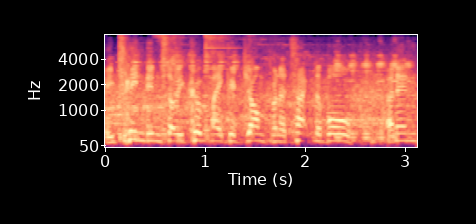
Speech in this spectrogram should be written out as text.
He pinned him so he couldn't make a jump and attack the ball. And then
